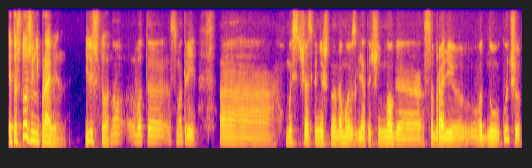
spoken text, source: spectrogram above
Это что же неправильно? Или что? Ну, вот э, смотри, а, мы сейчас, конечно, на мой взгляд, очень много собрали в одну кучу,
